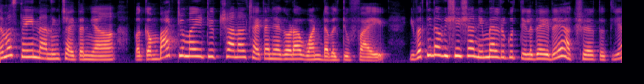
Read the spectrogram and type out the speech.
ನಮಸ್ತೆ, ನಾನು ನಿಮ್ಮ Chaitanya. Welcome back to my YouTube channel Chaitanya Gowda one double two five ಇವತ್ತಿನ ವಿಶೇಷ ನಿಮ್ಮೆಲ್ರಿಗೂ ತಿಳಿದೇ ಇದೆ ಅಕ್ಷಯ ತೃತೀಯ.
